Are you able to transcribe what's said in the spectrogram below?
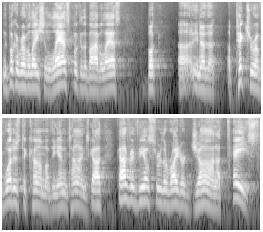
In the book of Revelation, last book of the Bible, last book, uh, you know, the, a picture of what is to come of the end times, God, God reveals through the writer John a taste,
